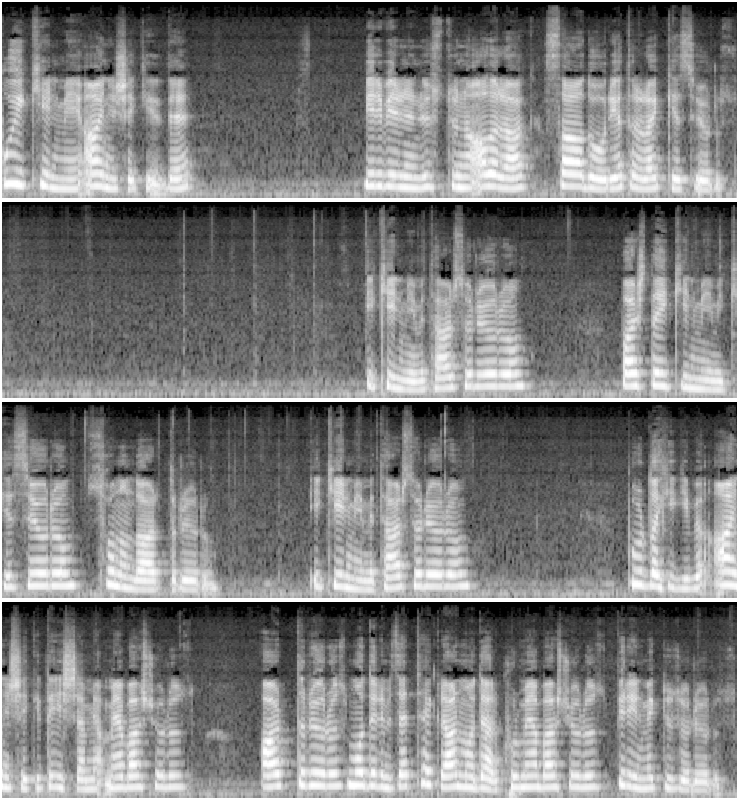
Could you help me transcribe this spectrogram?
Bu iki ilmeği aynı şekilde birbirinin üstüne alarak sağa doğru yatırarak kesiyoruz. 2 ilmeğimi ters örüyorum. Başta 2 ilmeğimi kesiyorum. Sonunda arttırıyorum. 2 ilmeğimi ters örüyorum. Buradaki gibi aynı şekilde işlem yapmaya başlıyoruz arttırıyoruz. Modelimize tekrar model kurmaya başlıyoruz. Bir ilmek düz örüyoruz.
